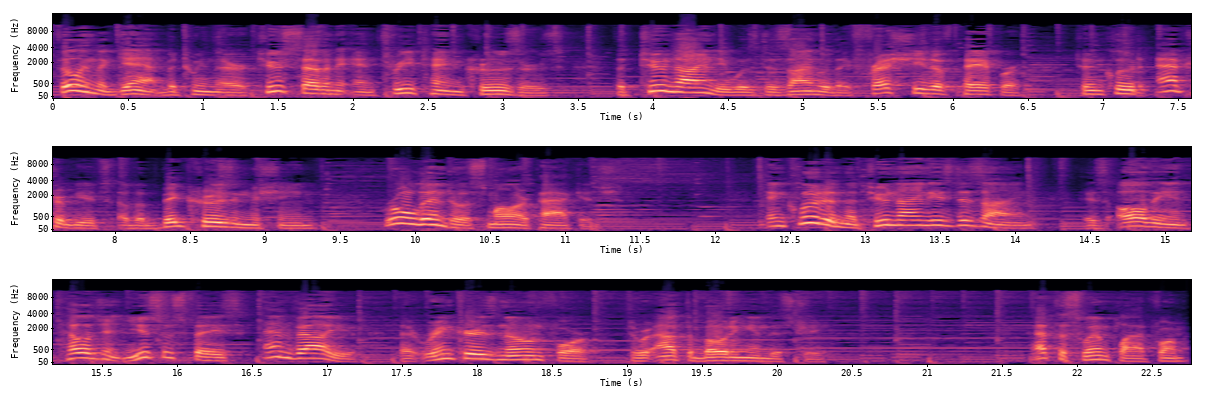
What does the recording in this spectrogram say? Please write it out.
Filling the gap between their 270 and 310 cruisers, the 290 was designed with a fresh sheet of paper to include attributes of a big cruising machine rolled into a smaller package. Included in the 290's design is all the intelligent use of space and value that Rinker is known for throughout the boating industry. At the swim platform,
